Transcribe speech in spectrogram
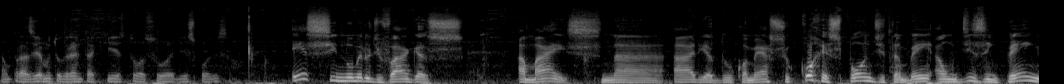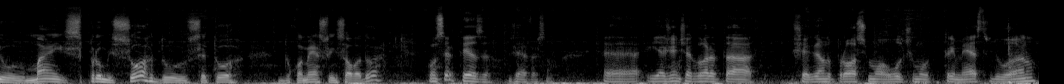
É um prazer muito grande estar aqui, estou à sua disposição. Esse número de vagas a mais na área do comércio corresponde também a um desempenho mais promissor do setor do comércio em Salvador? Com certeza, Jefferson. É, e a gente agora está chegando próximo ao último trimestre do ano,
